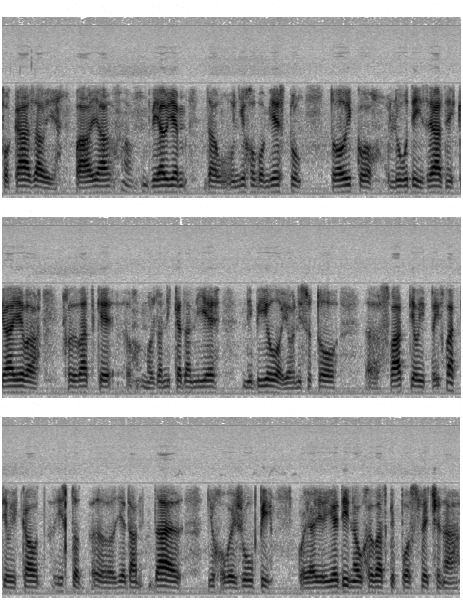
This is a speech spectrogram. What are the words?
pokazali. Pa ja vjerujem da u njihovom mjestu toliko ljudi iz raznih krajeva Hrvatske možda nikada nije ni bilo i oni su to e, shvatili i prihvatili kao isto e, jedan dar njihovoj župi koja je jedina u Hrvatskoj posvećena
